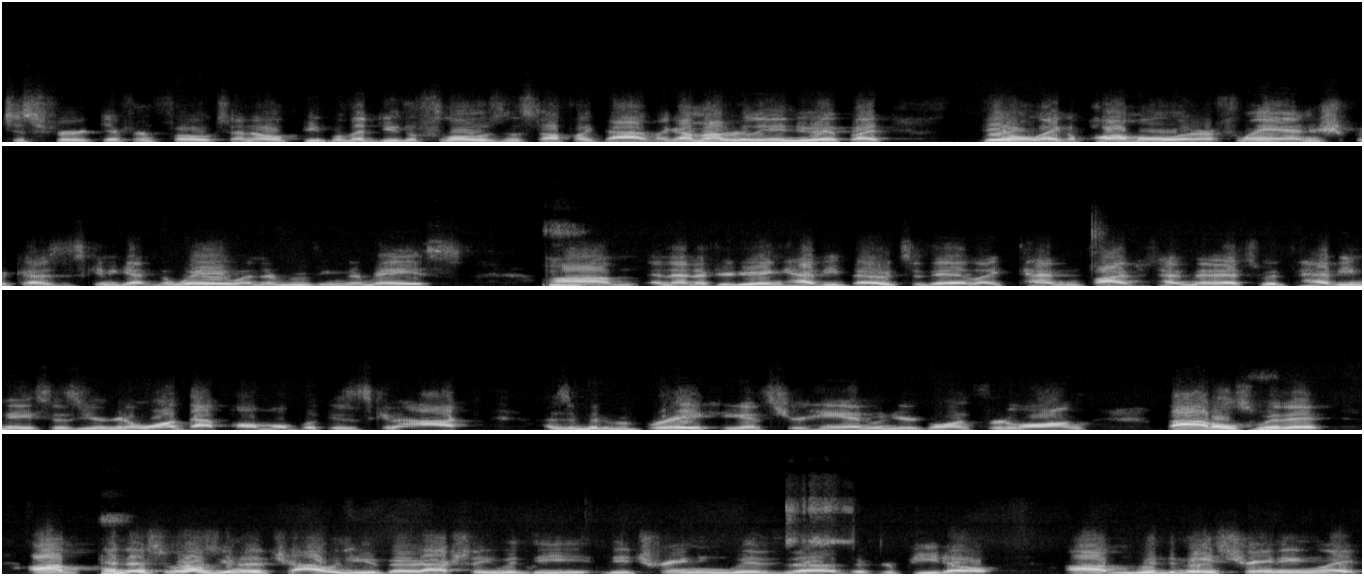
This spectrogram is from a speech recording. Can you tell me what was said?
just for different folks. I know people that do the flows and stuff like that. Like I'm not really into it, but they don't like a pommel or a flange because it's going to get in the way when they're moving their mace. Mm. Um, and then if you're doing heavy bouts of it, like 10, 5 to 10 minutes with heavy maces, you're going to want that pommel because it's going to act as a bit of a break against your hand when you're going for long battles with it. Um, and mm. this is what I was going to chat with you about actually with the, the training with uh, the Gripedo. Um, with the mace training, like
